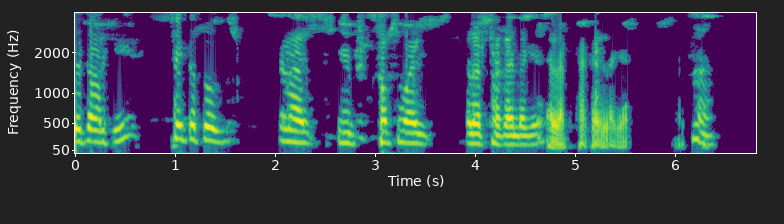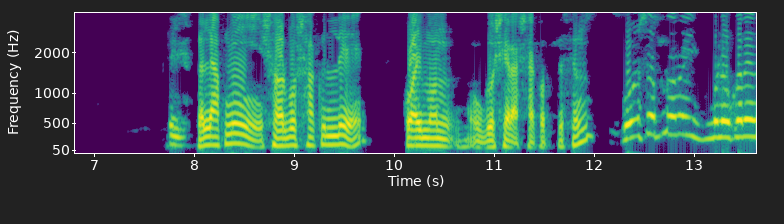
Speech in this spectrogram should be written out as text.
যেটা আর কি সেটা তো সবসময় অ্যালার্ট থাকাই লাগে। অ্যালার্ট থাকাই লাগে। তাহলে আপনি সর্বসাকুল্যে কয় মন গোশের আশা করতেছেন? গোস আপনার ওই মনে করেন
